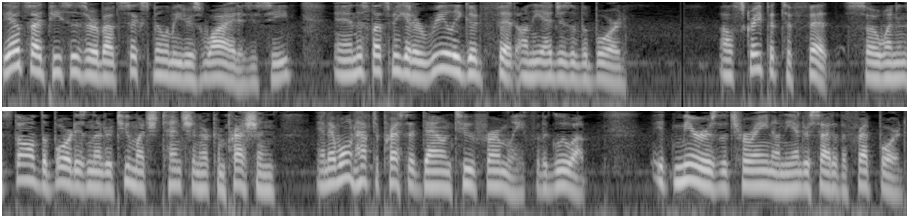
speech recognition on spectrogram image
The outside pieces are about 6 millimeters wide, as you see, and this lets me get a really good fit on the edges of the board. I'll scrape it to fit, so when installed the board isn't under too much tension or compression, and I won't have to press it down too firmly for the glue up. It mirrors the terrain on the underside of the fretboard.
